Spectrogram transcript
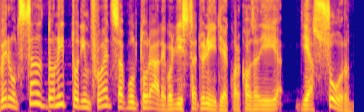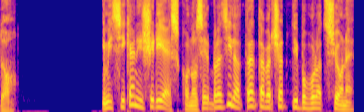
Avere un saldo netto di influenza culturale con gli Stati Uniti è qualcosa di, di assurdo. I messicani ci riescono, se il Brasile ha il 30% di popolazione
